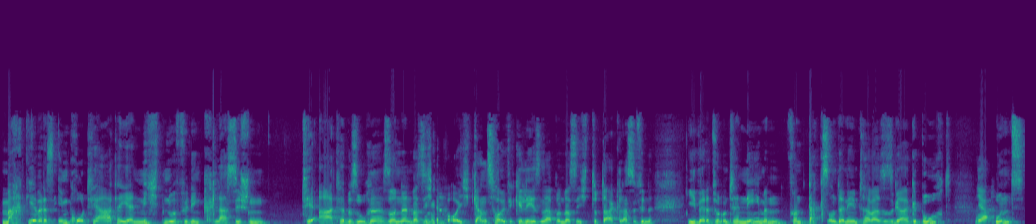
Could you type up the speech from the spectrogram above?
macht ihr aber das Impro-Theater ja nicht nur für den klassischen Theaterbesucher, sondern was ich mhm. bei euch ganz häufig gelesen habe und was ich total klasse finde, ihr werdet von Unternehmen, von DAX-Unternehmen teilweise sogar gebucht ja. und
